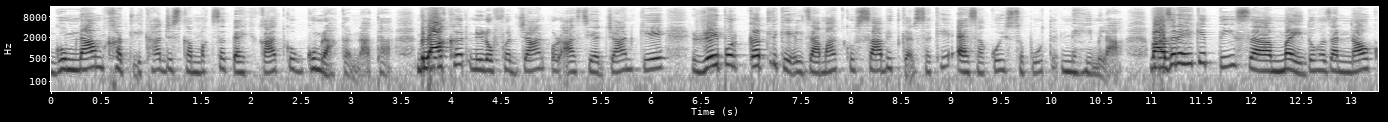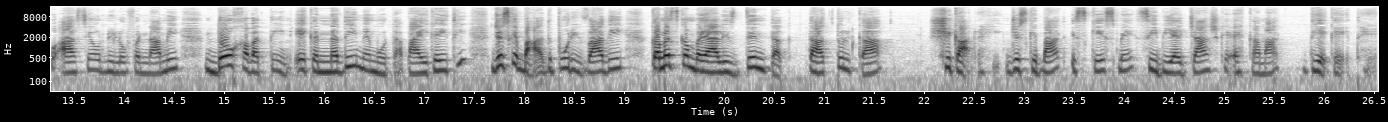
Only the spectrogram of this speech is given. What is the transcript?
गुमनाम खत लिखा, जिसका मकसद तहकीकात को गुमराह करना था। बिलाखिर, नीलोफर जान और आसिया जान के रेप और कत्ल के इल्ज़ाम को साबित कर सके, ऐसा कोई सबूत नहीं मिला। वाजह है कि तीस मई दो को आसिया और नीलोफर नामी दो खवतीन एक नदी में मुर्दा पाई गई थी, जिसके बाद पूरी वादी कम अज कम बयालीस दिन तक तातुल का शिकार रही, जिसके बाद इस केस में सीबीआई जाँच के अहकाम दिए गए थे।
